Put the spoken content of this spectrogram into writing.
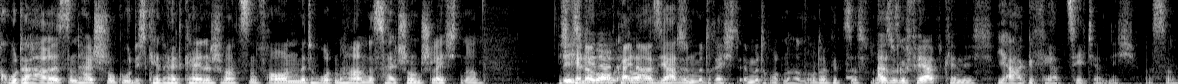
Rote Haare sind halt schon gut. Ich kenne halt keine schwarzen Frauen mit roten Haaren. Das ist halt schon schlecht, ne? Ich, Ich kenne kenne aber auch keine Asiatin mit, recht, äh, mit roten Haaren, oder? Gibt's das vielleicht? Also gefärbt kenne ich. ja, gefärbt zählt ja nicht, weißt du?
